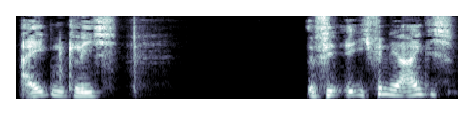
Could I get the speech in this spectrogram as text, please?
eigentlich, ich finde ja eigentlich,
